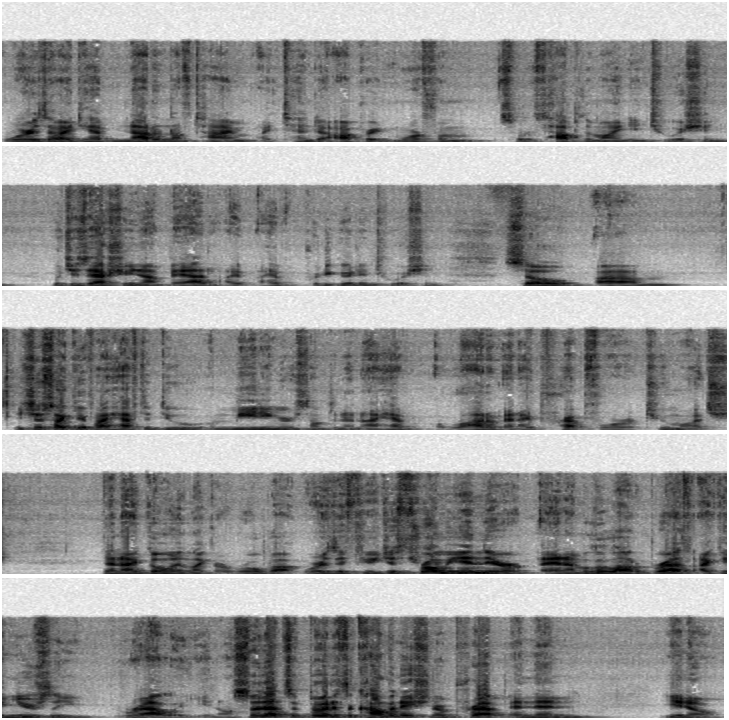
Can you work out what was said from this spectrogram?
Whereas I have not enough time, I tend to operate more from sort of top of the mind intuition, which is actually not bad. I, I have a pretty good intuition. So um, it's just like if I have to do a meeting or something and I have a lot of, and I prep for it too much, then I go in like a robot. Whereas if you just throw me in there and I'm a little out of breath, I can usually rally, you know. So that's, a, but it's a combination of prep and then, you know,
